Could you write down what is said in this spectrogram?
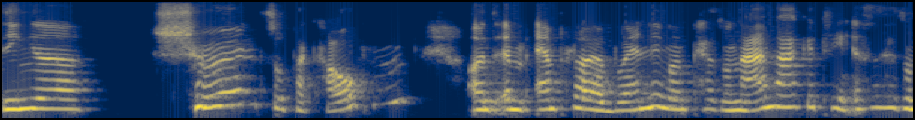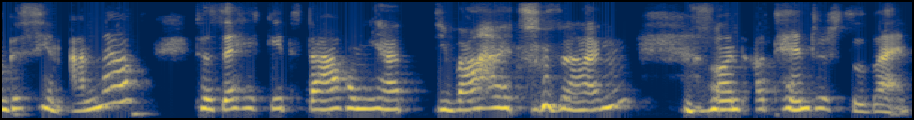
Dinge schön zu verkaufen. Und im Employer Branding und Personalmarketing ist es ja so ein bisschen anders. Tatsächlich geht es darum, ja, die Wahrheit zu sagen mhm. und authentisch zu sein.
